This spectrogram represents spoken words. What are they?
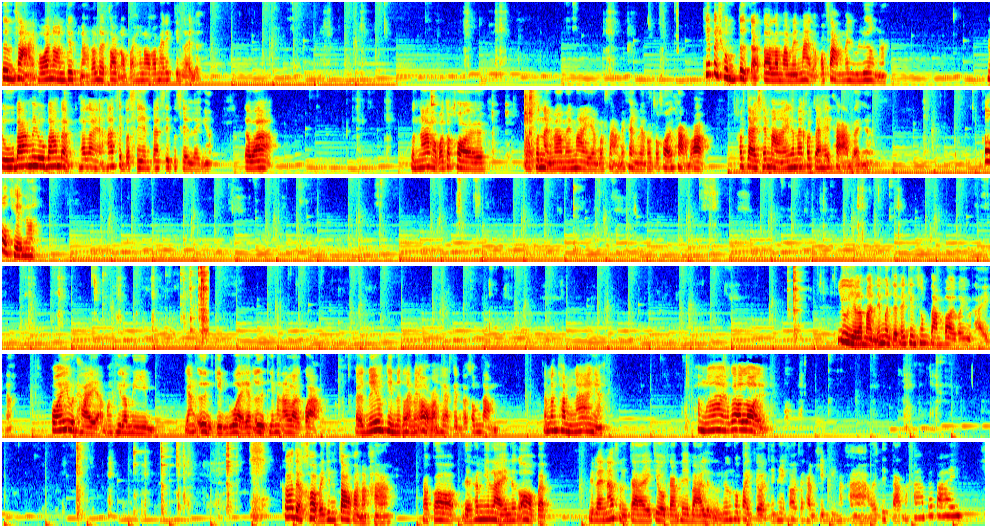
ตื่นสายเพราะว่านอนดึกนะก็เลยก่อนออกไปข้างนอกก็ไม่ได้กินอะไรเลย ที่ประชุมตึกอะตอนเรามาใหม่ๆเราก็ฟังไม่รู้เรื่องนะรู้บ้างไม่รู้บ้างแบบเท่าไหร่ห้าสิบเปอร์เซ็นแปดสิบเปอร์เซ็นอะไรเงี้ย แต่ว่า คนหน้าเขาก็จะคอยคนไหนมาใหม่ๆอย่างภาษาไม่แข็งแรงเขาจะคอยถามว่า เข้าใจใช่ไหมถ้าไม่เข้าใจให้ถามอะไรเงี้ย ก็โอเคนะ อยู่เยอรมันเนี่ยเหมือนจะได้กินส้มตำบ่อยกว่าอยู่ไทยอีกนะ เพราะว่าอยู่ไทยอะบางทีเรามีอย่างอื่นกินด้วยอย่างอื่นที่มันอร่อยกว่าแต่นี่บางทีนึกอะไรไม่ออกอะอยากกินแต่ส้มตำแล้วมันทำง่ายไงทำง่ายแล้วก็อร่อย ก็เดี๋ยวขอไปกินต่อก่อนนะคะ แล้วก็เดี๋ยวถ้ามีอะไรนึกออกแบบ มีอะไรน่าสนใจเกี่ยวกับการพยาบาลหรือเรื่องทั่วไปเกี่ยวกับที่นี่ก็จะทำคลิปอีกนะคะ ไว้ติดตามนะคะ บ๊ายบาย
